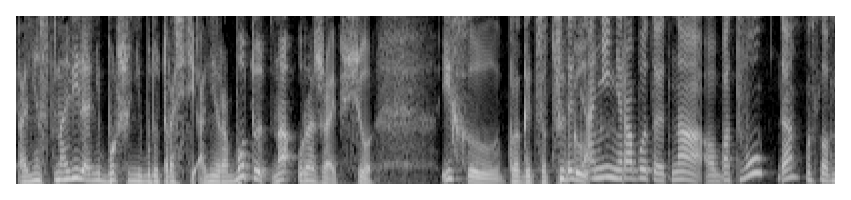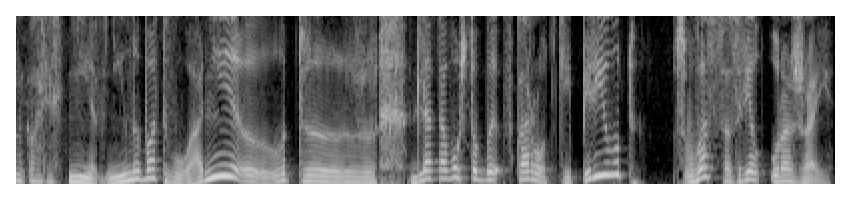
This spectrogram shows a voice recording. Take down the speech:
Они остановили, они больше не будут расти. Они работают на урожай, все их, э, как говорится, цикл... То есть они не работают на ботву, да, условно говоря? Нет, не на ботву. Они э, вот э, для того, чтобы в короткий период у вас созрел урожай.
